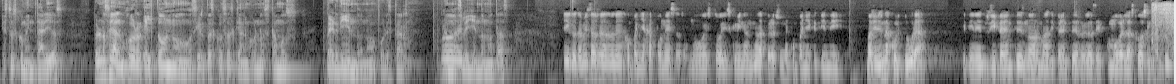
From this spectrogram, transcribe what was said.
estos comentarios. Pero no sé, a lo mejor el tono o ciertas cosas que a lo mejor nos estamos perdiendo, ¿no? Por estar nada más leyendo notas. Digo, también estamos hablando de una compañía japonesa, o sea, no estoy discriminando nada, pero es una compañía que tiene, más bien es una cultura que tiene pues, diferentes normas, diferentes reglas de cómo ver las cosas en conducta.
